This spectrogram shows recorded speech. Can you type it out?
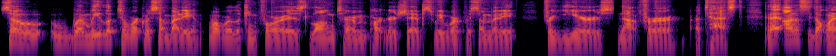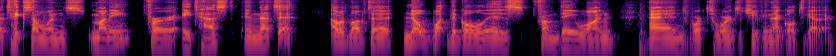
So when we look to work with somebody, what we're looking for is long term partnerships. We work with somebody for years, not for a test. And I honestly don't want to take someone's money for a test and that's it. I would love to know what the goal is from day one and work towards achieving that goal together.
